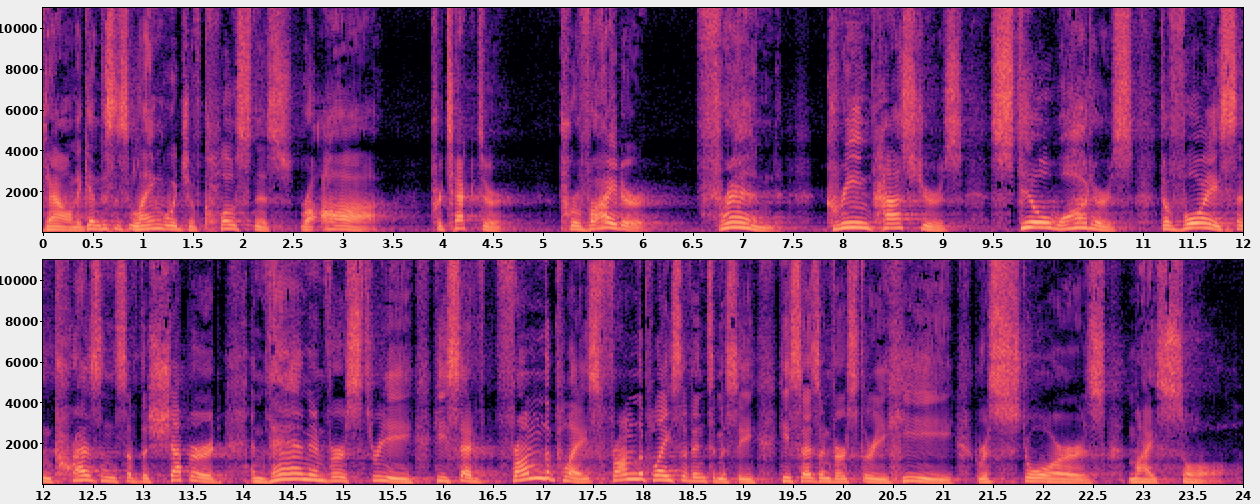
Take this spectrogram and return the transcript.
down. Again, this is language of closeness, ra'ah, protector, provider, friend, green pastures still waters, the voice and presence of the shepherd. And then in verse three, he said, from the place, from the place of intimacy, he says in verse three, he restores my soul.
